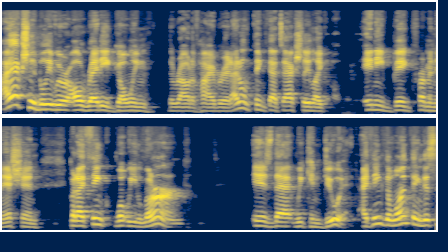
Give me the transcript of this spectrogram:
I actually believe we were already going the route of hybrid. I don't think that's actually like any big premonition, but I think what we learned is that we can do it. I think the one thing this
